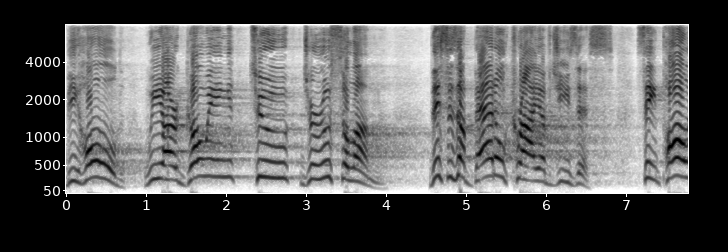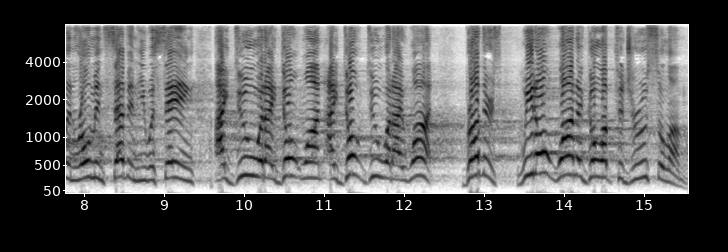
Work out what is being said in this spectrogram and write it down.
Behold, we are going to Jerusalem. This is a battle cry of Jesus. St. Paul in Romans 7, he was saying, I do what I don't want, I don't do what I want. Brothers, we don't want to go up to Jerusalem,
